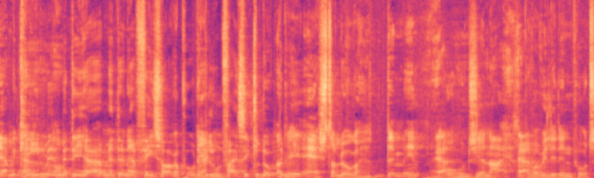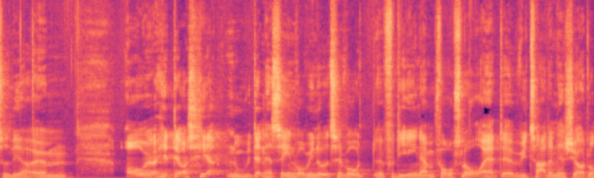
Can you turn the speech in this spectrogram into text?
Ja, med Kane, Ja, med, og- med, det her, med den her facehugger på, der Ja. ville hun faktisk ikke lukke Og dem ind. det er Ash, der lukker dem ind, ja. Hvor hun siger nej. Så ja. Det var vi lidt inde på tidligere. Øhm, og øh, her, det er også her, nu i den her scene, hvor vi er nået til, hvor, øh, fordi en af dem foreslår, at øh, vi tager den her shuttle.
